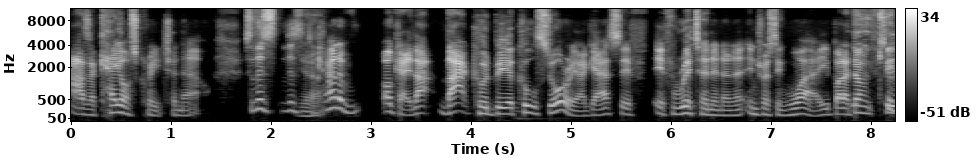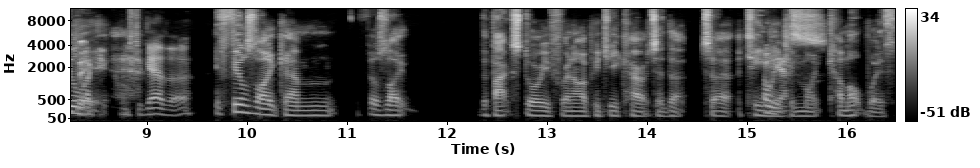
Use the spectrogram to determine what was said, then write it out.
as a chaos creature now so there's there's Yeah. kind of okay, that that could be a cool story, I guess, if if written in an interesting way. But I don't feel like it comes together. It feels like um, feels like the backstory for an RPG character that uh, a teenager yes. might come up with.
